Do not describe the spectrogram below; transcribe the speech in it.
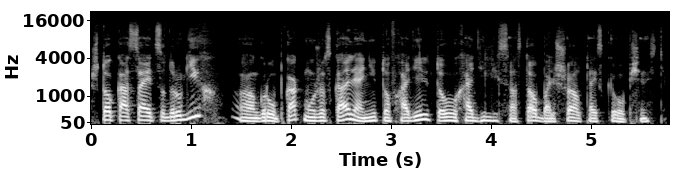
Что касается других групп, как мы уже сказали, они то входили, то выходили из состава большой алтайской общности.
